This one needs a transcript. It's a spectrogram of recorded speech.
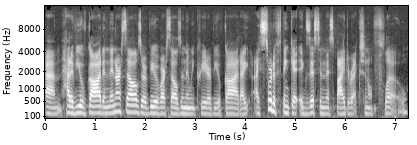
um, had a view of God and then ourselves, or a view of ourselves and then we create our view of God. I, I sort of think it exists in this bi directional flow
